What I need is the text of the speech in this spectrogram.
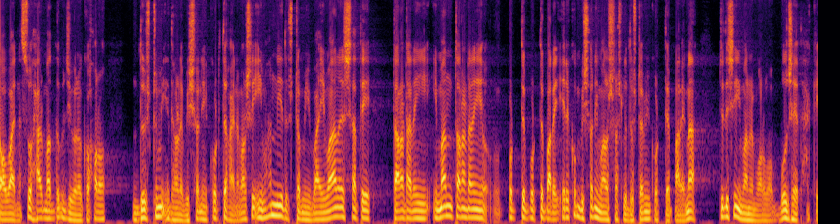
তবায় না সুহার মাধ্যমে। জীবনে কখনো দুষ্টুমি এ ধরনের বিষয় নিয়ে করতে হয় না। মানুষের ইমান নিয়ে দুষ্টমি বা ইমানের সাথে টানাটানি ইমান টানাটানি পড়তে পড়তে পারে, এরকম বিষয় নিয়ে মানুষ আসলে দুষ্টামি করতে পারে না, যদি সে ইমানের মর্ম বুঝে থাকে।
